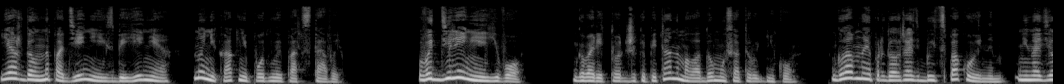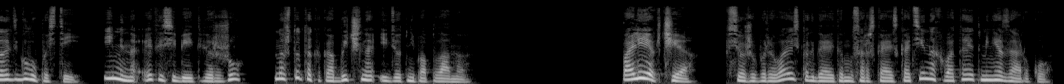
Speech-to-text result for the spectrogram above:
Я ждал нападения и избиения, но никак не подлой подставы. «В отделение его!» — говорит тот же капитан молодому сотруднику. «Главное продолжать быть спокойным, не наделать глупостей. Именно это себе и твержу, но что-то, как обычно, идет не по плану». «Полегче!» Все же вырываюсь, когда эта мусорская скотина хватает меня за руку.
